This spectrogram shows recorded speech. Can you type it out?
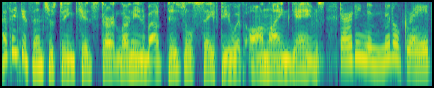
I think it's interesting kids start learning about digital safety with online games. Starting in middle grades,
